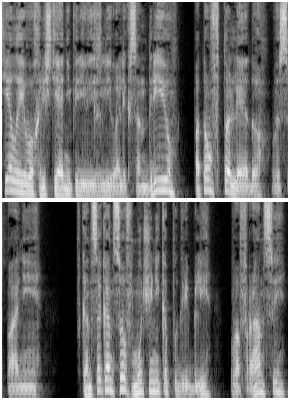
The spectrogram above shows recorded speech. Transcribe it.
Тело его христиане перевезли в Александрию, потом в Толедо, в Испании. В конце концов, мученика погребли во Франции,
